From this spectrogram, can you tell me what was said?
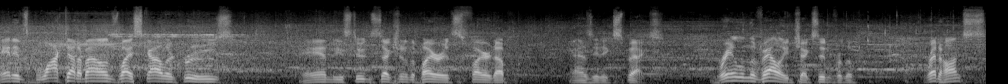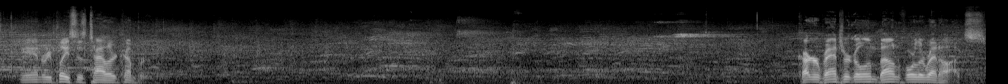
and it's blocked out of bounds by Skylar Cruz. And the student section of the Pirates fired up as you'd expect. Braylon LaValle checks in for the Red Hawks and replaces Tyler Kumper. Carter Patrick will inbound for the Redhawks.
